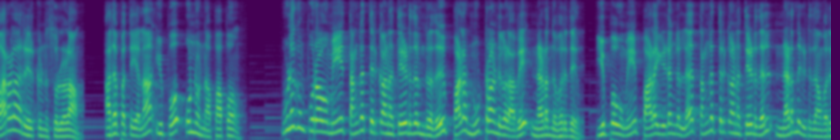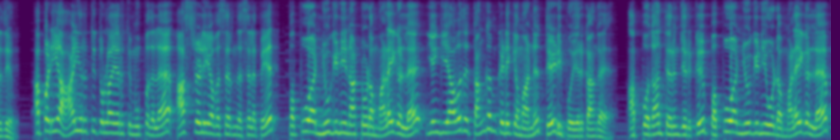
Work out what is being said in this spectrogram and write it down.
வரலாறு இருக்குன்னு சொல்லலாம். அதை பற்றியெல்லாம் இப்போ ஒன்னொன்னா பார்ப்போம் உலகம் பூராவுமே தங்கத்திற்கான தேடுதல்ன்றது பல நூற்றாண்டுகளாகவே நடந்து வருது. இப்போவுமே பல இடங்களில் தங்கத்திற்கான தேடுதல் நடந்துக்கிட்டு தான் வருது. அப்படியே ஆயிரத்தி தொள்ளாயிரத்தி முப்பதுல ஆஸ்திரேலியாவை சேர்ந்த சில பேர் பப்புவா நியூகினி நாட்டோட மலைகள்ல எங்கேயாவது தங்கம் கிடைக்குமான்னு தேடி போயிருக்காங்க. அப்போதான் தெரிஞ்சிருக்கு பப்புவா நியூகினியோட மலைகள்ல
